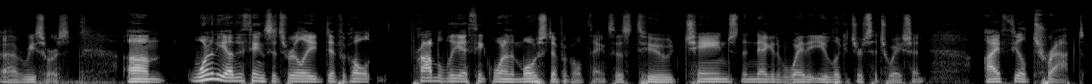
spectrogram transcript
uh, resource. Um, one of the other things that's really difficult, probably I think one of the most difficult things, is to change the negative way that you look at your situation. I feel trapped.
